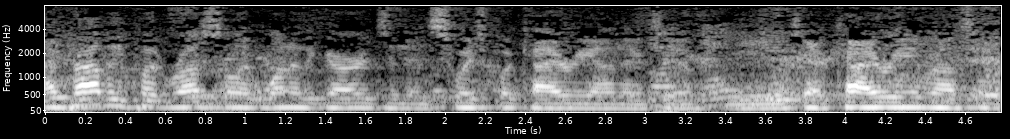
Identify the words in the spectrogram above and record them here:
I'd probably put Russell at one of the guards and then switch put Kyrie on there too. So have Kyrie and Russell.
